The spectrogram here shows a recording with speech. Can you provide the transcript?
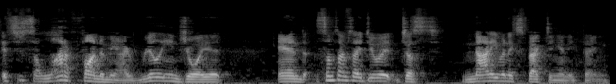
It's just a lot of fun to me. I really enjoy it, and sometimes I do it just not even expecting anything,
